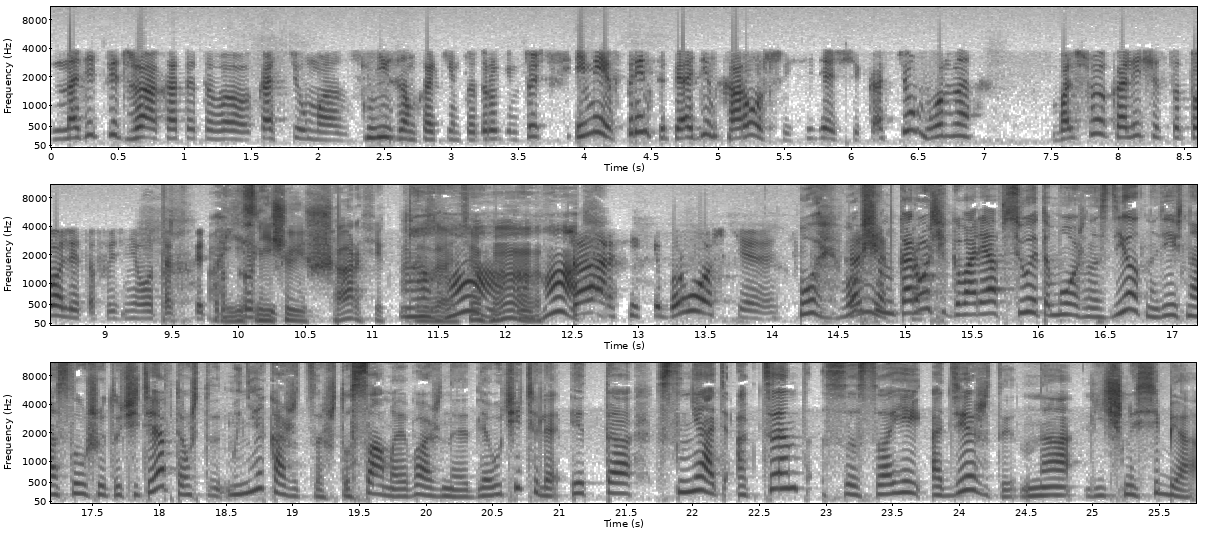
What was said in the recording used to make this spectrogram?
надеть пиджак от этого костюма с низом каким-то другим. То есть, имея, в принципе, один хороший сидящий костюм, можно большое количество туалетов из него, так сказать, А если раскрутить. еще и шарфик? Ага, Ага. ага. Шарфики, брошки. Ой, в общем, Конечно. короче говоря, все это можно сделать. Надеюсь, нас слушают учителя, потому что мне кажется, что самое важное для учителя это снять акцент со своей одежды на лично себя.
